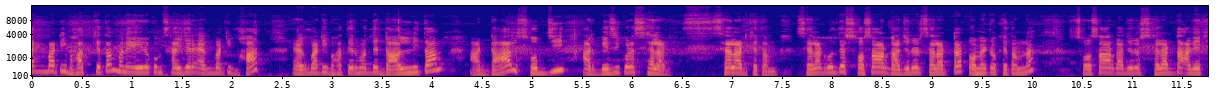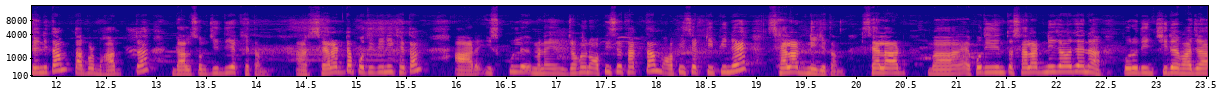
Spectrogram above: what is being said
এক বাটি ভাত খেতাম মানে এইরকম সাইজের এক বাটি ভাত, এক বাটি ভাতের মধ্যে ডাল নিতাম, আর ডাল, সবজি, আর বেশি করে স্যালাড স্যালাড খেতাম। স্যালাড বলতে শশা আর গাজরের স্যালাডটা, টমেটো খেতাম না। শশা আর গাজরের স্যালাডটা আগে খেয়ে নিতাম, তারপর ভাতটা, ডাল সবজি দিয়ে খেতাম। আর স্যালাডটা প্রতিদিনই খেতাম। আর স্কুলে মানে যখন অফিসে থাকতাম, অফিসের টিফিনে স্যালাড নিয়ে যেতাম। স্যালাড বা, প্রতিদিন তো স্যালাড নিয়ে যাওয়া যায় না। কোনো দিন চিড়ে ভাজা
